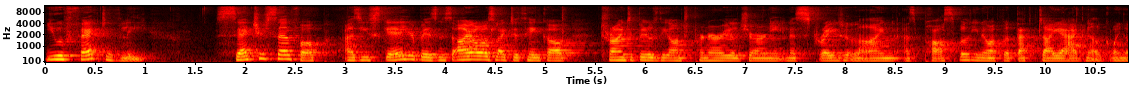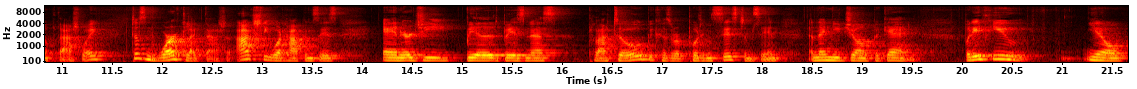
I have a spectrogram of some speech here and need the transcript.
You effectively set yourself up as you scale your business. I always like to think of trying to build the entrepreneurial journey in as straight a line as possible, you know, but that diagonal going up that way. It doesn't work like that. Actually, what happens is energy, build business, plateau because we're putting systems in, and then you jump again. But if you, you know,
